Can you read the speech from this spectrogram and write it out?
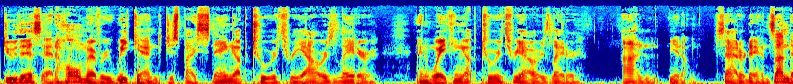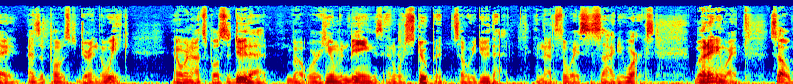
do this at home every weekend just by staying up two or three hours later and waking up two or three hours later on, you know, Saturday and Sunday as opposed to during the week. And we're not supposed to do that, but we're human beings and we're stupid, so we do that. And that's the way society works. But anyway, so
